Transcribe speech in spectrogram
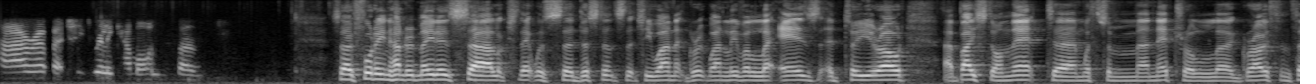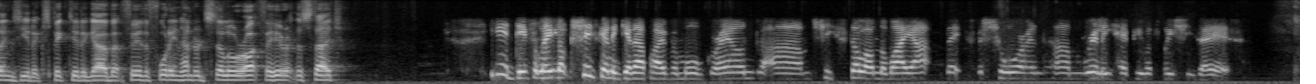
Hara, but she's really come on since. So 1400 metres, uh, looks that was the distance that she won at Group 1 level as a two-year-old. Uh, based on that, um, with some uh, natural uh, growth and things, you'd expect her to go a bit further. 1400 still all right for her at this stage? Yeah, definitely. Look, she's going to get up over more ground. Um, she's still on the way up, that's for sure, and I'm really happy with where she's at.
